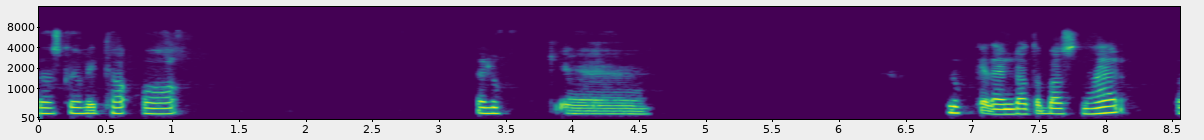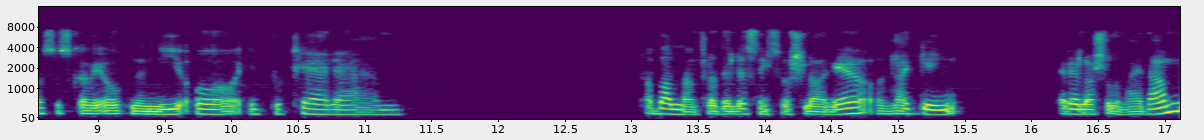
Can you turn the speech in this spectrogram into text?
Da skal vi ta og lukke, lukke den databasen her. Og så skal vi åpne ny og importere eh, tabellene fra det løsningsforslaget og legge inn relasjoner i dem.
